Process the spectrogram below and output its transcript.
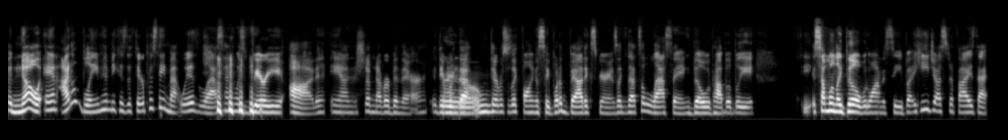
"Uh, no. And I don't blame him because the therapist they met with last time was very odd and should have never been there. They were that therapist was like falling asleep. What a bad experience. Like that's the last thing Bill would probably someone like Bill would want to see, but he justifies that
